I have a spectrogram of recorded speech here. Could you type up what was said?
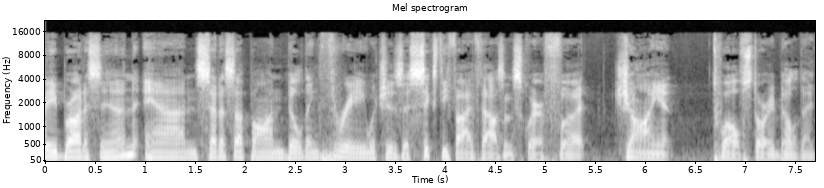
They brought us in and set us up on Building Three, which is a sixty-five thousand square foot giant 12 story building,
